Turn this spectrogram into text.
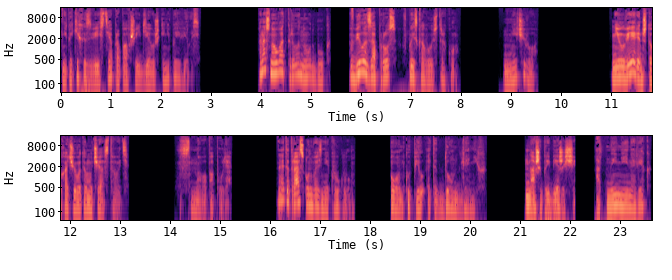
Никаких известий о пропавшей девушке не появилось. Она снова открыла ноутбук, вбила запрос в поисковую строку. Ничего. Не уверен, что хочу в этом участвовать. Снова папуля. На этот раз он возник в углу. Он купил этот дом для них. Наше прибежище отныне и навек,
